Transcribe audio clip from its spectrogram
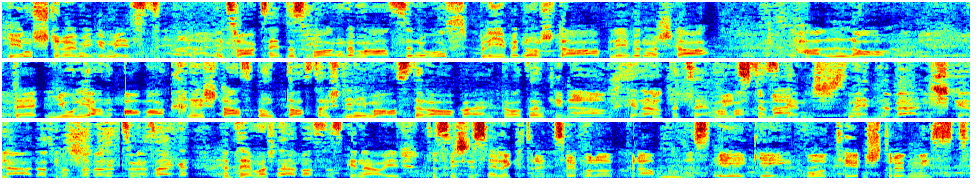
Hirnströmungen misst. Und zwar sieht das folgendermaßen aus. Bleiben nur stehen, bleiben nur stehen. Hallo. Der Julian Amaker ist das und das, das ist deine Masterarbeit, oder? Genau. Genau. Erzähl mal, was das der Mensch, genau. Das muss man dazu sagen. Erzähl mal schnell, was das genau ist. Das ist ein Elektroenzephalogramm, das EEG, wo die Hirnströme misst.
